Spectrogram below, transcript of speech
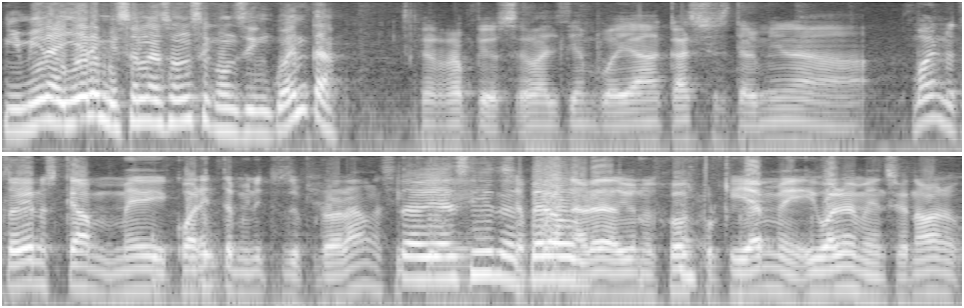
Y mira, Jeremy son las 11 con 50. Qué rápido se va el tiempo, ya casi se termina. Bueno, todavía nos quedan medio 40 minutos de programa, así Todavía que sí, se pero- hablar de algunos juegos porque ya me igual me mencionaban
